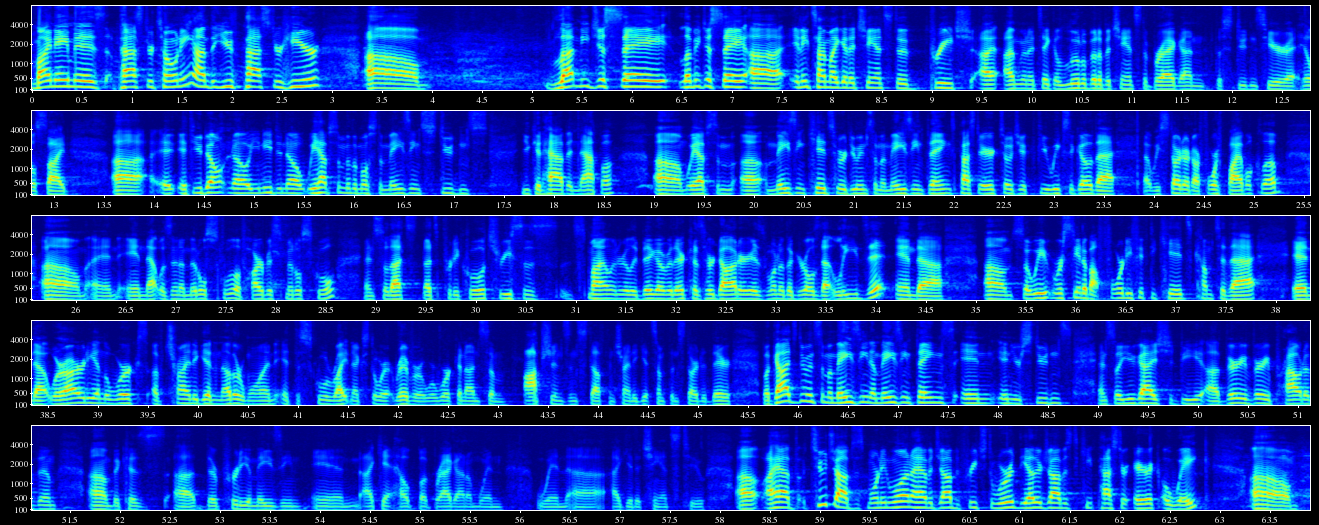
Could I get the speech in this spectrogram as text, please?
My name is Pastor Tony. I'm the youth pastor here. Um, let me just say, let me just say, uh, anytime I get a chance to preach, I, am going to take a little bit of a chance to brag on the students here at Hillside. Uh, if you don't know, you need to know we have some of the most amazing students you could have in Napa. Um, we have some uh, amazing kids who are doing some amazing things. Pastor Eric told you a few weeks ago that, that we started our fourth Bible club. Um, and, and that was in a middle school of Harvest Middle School. And so that's, that's pretty cool. Teresa's smiling really big over there because her daughter is one of the girls that leads it. And uh, um, so we, we're seeing about 40, 50 kids come to that. And uh, we're already in the works of trying to get another one at the school right next door at River. We're working on some options and stuff and trying to get something started there. But God's doing some amazing, amazing things in, in your students. And so you guys should be uh, very, very proud of them um, because uh, they're pretty amazing, and I can't help but brag on them when when uh, I get a chance to. Uh, I have two jobs this morning. One, I have a job to preach the word. The other job is to keep Pastor Eric awake. Um,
